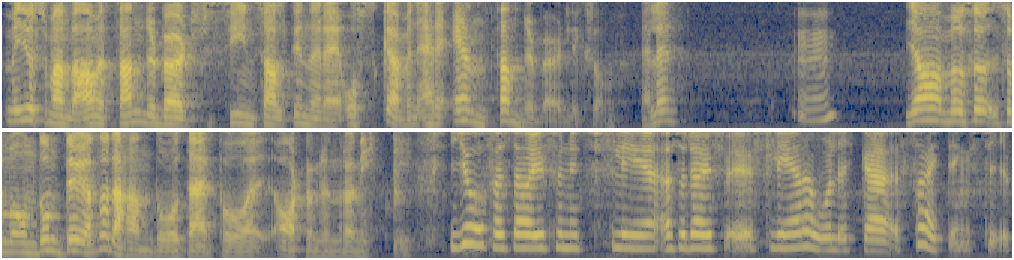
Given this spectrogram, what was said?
men just som han bara, ja men Thunderbird syns alltid när det är åska, men är det en Thunderbird liksom? Eller? Mm. Ja, men så, som om de dödade han då där på 1890 Jo fast det har ju funnits fler, alltså det har ju flera olika sightings typ.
